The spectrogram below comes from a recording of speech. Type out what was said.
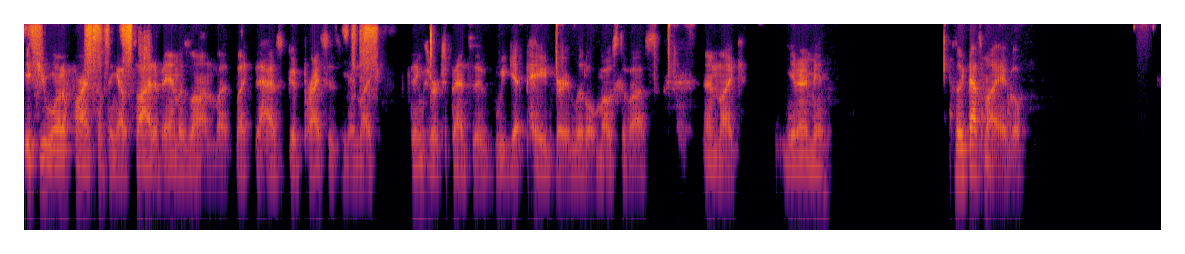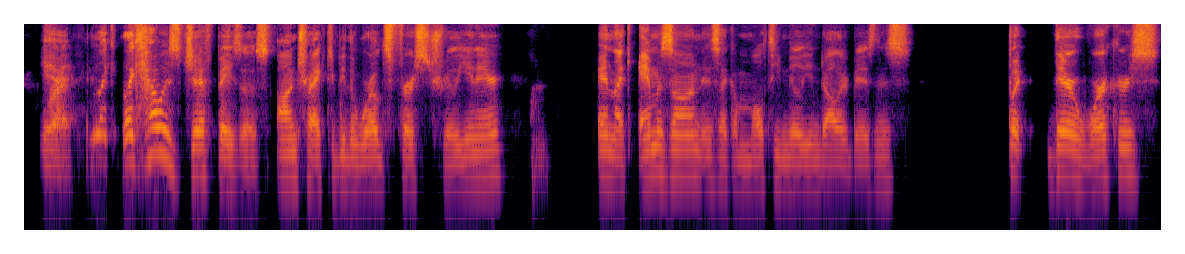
if you want to find something outside of amazon like, like that has good prices i mean like things are expensive we get paid very little most of us and like you know what i mean like that's my angle Yeah. Right. Like like how is Jeff Bezos on track to be the world's first trillionaire? And like Amazon is like a multi-million dollar business. But their workers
